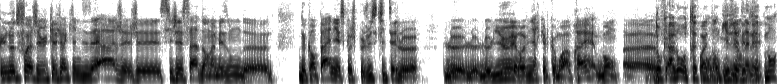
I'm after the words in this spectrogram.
Une autre fois, j'ai eu quelqu'un qui me disait Ah, si j'ai ça dans ma maison de, de campagne, est-ce que je peux juste quitter le, le, le- le lieu et revenir quelques mois après Bon, euh, Donc allons au traitement. Donc, il y a des années. traitements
